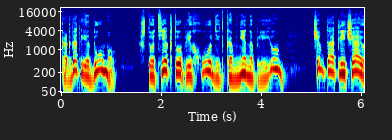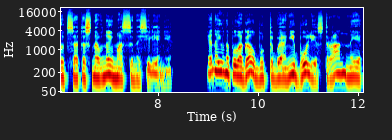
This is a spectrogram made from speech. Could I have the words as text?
Когда-то я думал, что те, кто приходит ко мне на прием, чем-то отличаются от основной массы населения. Я наивно полагал, будто бы они более странные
